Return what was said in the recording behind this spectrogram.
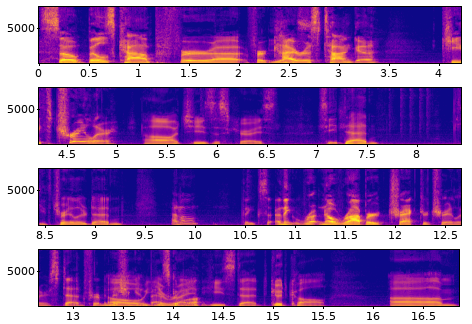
So Bill's comp for uh, for Yes. Khyiris Tonga, Keith Traylor. Oh Jesus Christ! Is he dead? Keith Traylor dead? I don't think so. I think Ro- no Robert Tractor Traylor is dead from Michigan oh, basketball. you're right. He's dead. Good call. Um,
